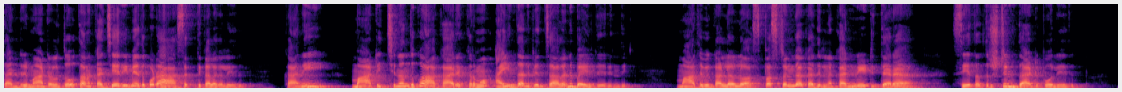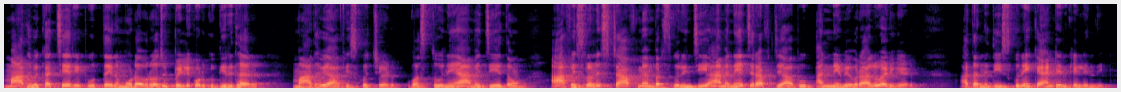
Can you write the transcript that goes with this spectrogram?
తండ్రి మాటలతో తన కచేరీ మీద కూడా ఆసక్తి కలగలేదు. కానీ మాట ఇచ్చినందుకు ఆ కార్యక్రమం అయిందనిపించాలని బయలుదేరింది. మాధవి కళ్ళల్లో అస్పష్టంగా కదిలిన కన్నీటి తెర సీత దృష్టిని దాటిపోలేదు. మాధవి కచేరీ పూర్తయిన మూడవ రోజు పెళ్ళికొడుకు గిరిధర్ మాధవి ఆఫీస్కి వచ్చాడు వస్తూనే ఆమె జీతం ఆఫీస్లోని స్టాఫ్ మెంబర్స్ గురించి ఆమె నేచర్ ఆఫ్ జాబు అన్ని వివరాలు అడిగాడు. అతన్ని తీసుకుని క్యాంటీన్కి వెళ్ళింది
